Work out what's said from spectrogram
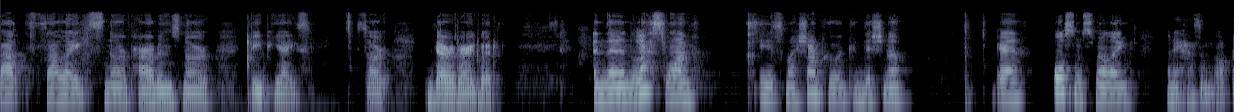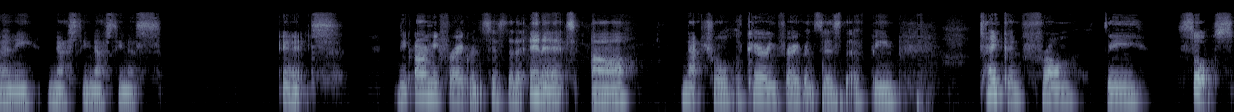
phthalates, no parabens, no BPAs. So very, very good. And then last one is my shampoo and conditioner. Again, awesome smelling and it hasn't got any nasty nastiness in it. The only fragrances that are in it are natural occurring fragrances that have been taken from the source.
